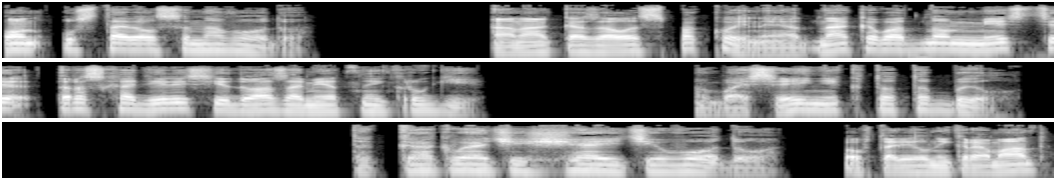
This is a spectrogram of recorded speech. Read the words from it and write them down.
он уставился на воду. Она оказалась спокойной, однако в одном месте расходились едва заметные круги. В бассейне кто-то был. «Так как вы очищаете воду?» — повторил некромант,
